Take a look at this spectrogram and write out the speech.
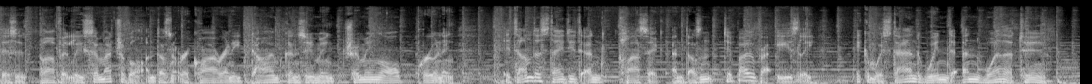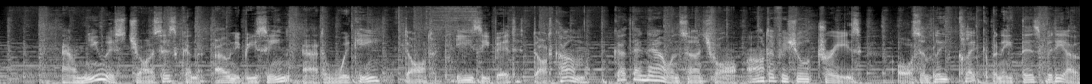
this is perfectly symmetrical and doesn't require any time consuming trimming or pruning. It's understated and classic and doesn't tip over easily. It can withstand wind and weather too. Our newest choices can only be seen at wiki.ezvid.com. Go there now and search for artificial trees or simply click beneath this video.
